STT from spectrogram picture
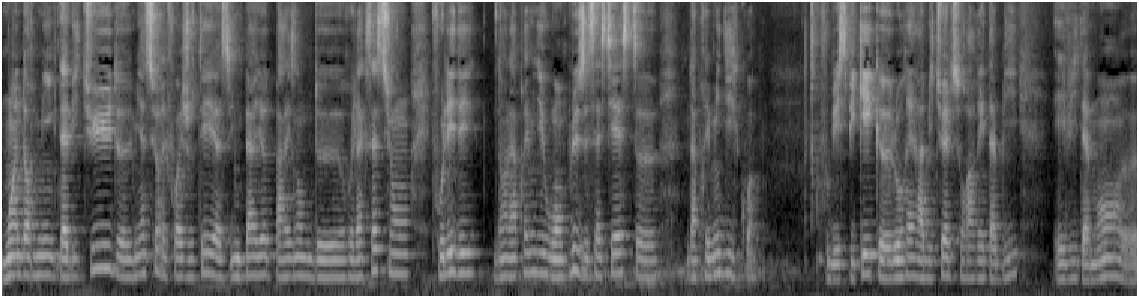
moins dormi que d'habitude, bien sûr, il faut ajouter une période, par exemple, de relaxation. Il faut l'aider dans l'après-midi ou en plus de sa sieste d'après-midi, quoi. Il faut lui expliquer que l'horaire habituel sera rétabli évidemment euh,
